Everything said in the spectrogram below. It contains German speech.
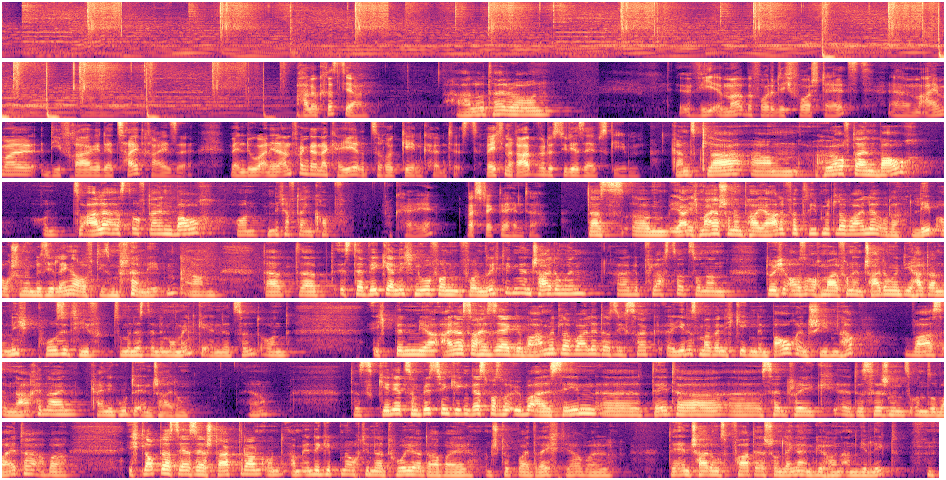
Hallo Christian. Hallo Tyrone. Wie immer, bevor du dich vorstellst, ähm, einmal die Frage der Zeitreise. Wenn du an den Anfang deiner Karriere zurückgehen könntest, welchen Rat würdest du dir selbst geben? Ganz klar, ähm, hör auf deinen Bauch und zuallererst auf deinen Bauch und nicht auf deinen Kopf. Okay, was steckt dahinter? Das, ähm, ja, ich mache ja schon ein paar Jahre Vertrieb mittlerweile oder lebe auch schon ein bisschen länger auf diesem Planeten. Ähm, da, da, ist der Weg ja nicht nur von, von richtigen Entscheidungen äh, gepflastert, sondern durchaus auch mal von Entscheidungen, die halt dann nicht positiv, zumindest in dem Moment geendet sind. Und ich bin mir einer Sache sehr gewahr mittlerweile, dass ich sage, äh, jedes Mal, wenn ich gegen den Bauch entschieden habe, war es im Nachhinein keine gute Entscheidung. Ja? Das geht jetzt ein bisschen gegen das, was wir überall sehen, äh, Data-Centric äh, Decisions und so weiter, aber ich glaube da sehr, sehr stark dran und am Ende gibt mir auch die Natur ja dabei ein Stück weit recht, ja, weil der Entscheidungspfad, der ist schon länger im Gehirn angelegt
